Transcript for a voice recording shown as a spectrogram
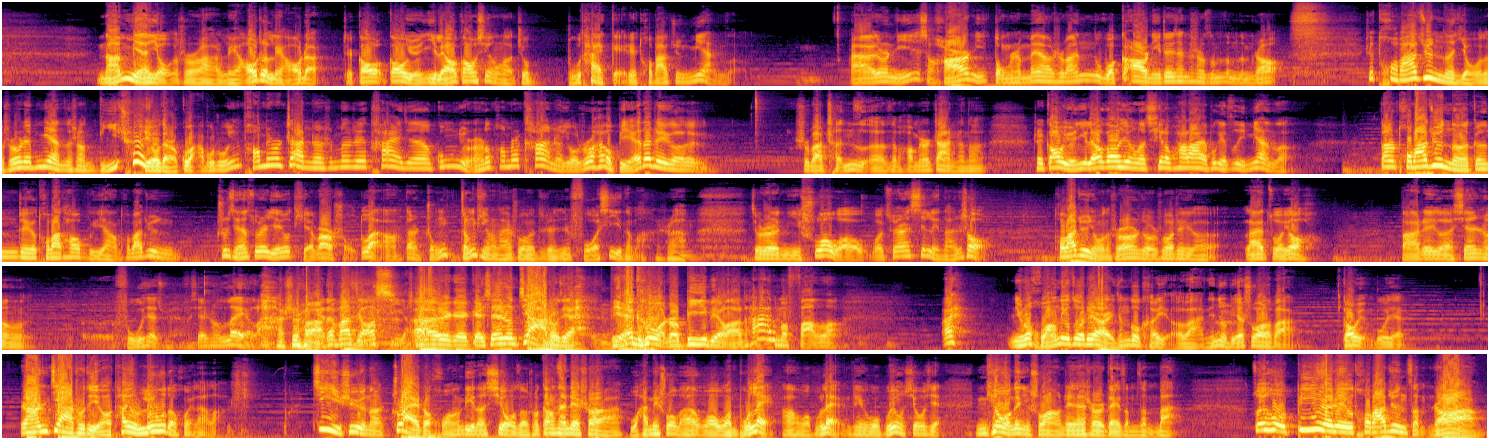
难免有的时候啊，聊着聊着，这高高允一聊高兴了，就不太给这拓跋浚面子。啊，就是你小孩儿，你懂什么呀？是吧？我告诉你这件事怎么怎么怎么着。这拓跋浚呢，有的时候这面子上的确有点挂不住，因为旁边站着什么这太监啊、宫女啊，都旁边看着，有时候还有别的这个是吧？臣子在旁边站着呢。这高允一聊高兴了，嘁里呱啦也不给自己面子。但是拓跋浚呢，跟这个拓跋焘不一样，拓跋浚之前虽然也有铁腕手段啊，但是总整体上来说，人家佛系的嘛，是吧？就是你说我，我虽然心里难受，拓跋浚有的时候就是说这个来左右，把这个先生呃扶下去，先生累了是吧？给他把脚洗了。哎，给给先生嫁出去，别跟我这儿逼逼了，太他妈烦了。哎，你说皇帝做这样已经够可以了吧？您就别说了吧。高允不去，让人嫁出去以后，他又溜达回来了，继续呢拽着皇帝的袖子说：“刚才这事儿啊，我还没说完，我我不累啊，我不累，这个我不用休息。你听我跟你说啊，这件事儿得怎么怎么办。”最后逼着这个拓跋浚怎么着啊？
